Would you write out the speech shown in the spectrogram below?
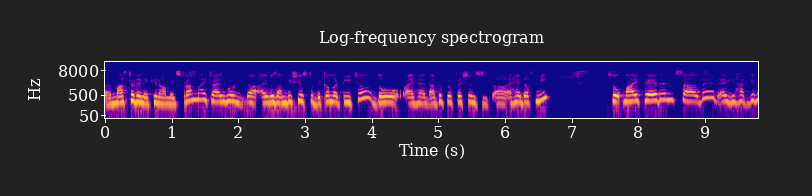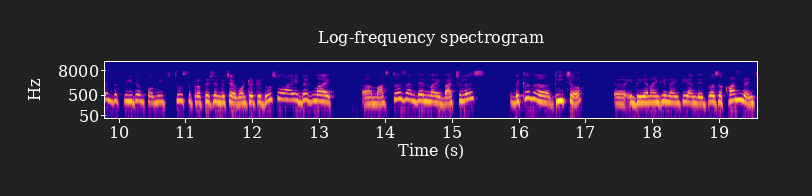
uh, mastered in economics. From my childhood, uh, I was ambitious to become a teacher, though I had other professions uh, ahead of me. So my parents uh, were uh, have given the freedom for me to choose the profession which I wanted to do. So I did my masters and then my bachelor's become a teacher in the year 1990 and it was a convent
